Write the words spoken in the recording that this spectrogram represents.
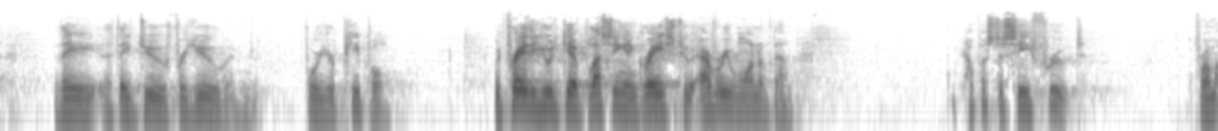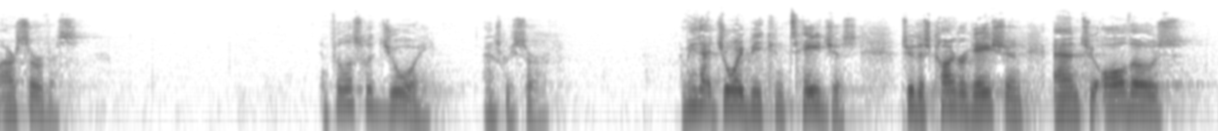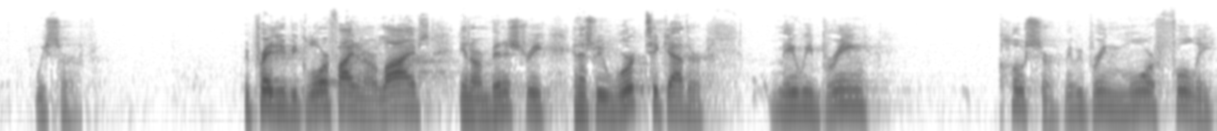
they, that they do for you and for your people. We pray that you would give blessing and grace to every one of them. Help us to see fruit from our service. And fill us with joy as we serve. And may that joy be contagious to this congregation and to all those we serve. We pray that you be glorified in our lives, in our ministry, and as we work together, may we bring closer, may we bring more fully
